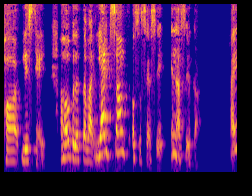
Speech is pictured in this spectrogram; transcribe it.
har lyst til. Jeg håper dette var hjelpsomt, og så ses vi i neste uke. Hei!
